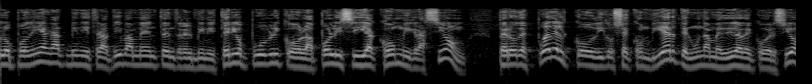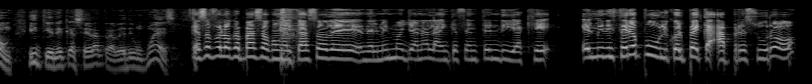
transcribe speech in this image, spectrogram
lo ponían administrativamente entre el Ministerio Público o la policía con migración, pero después del código se convierte en una medida de coerción y tiene que ser a través de un juez. Que eso fue lo que pasó con el caso del mismo Jan Alain, que se entendía que el Ministerio Público, el PECA, apresuró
